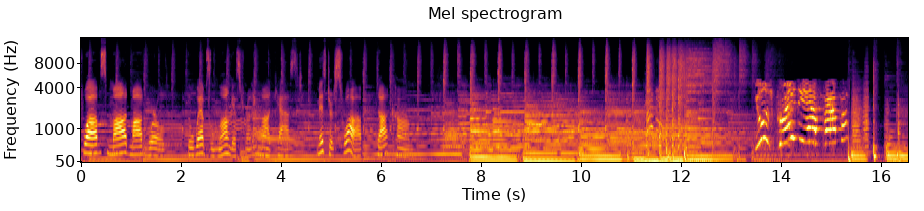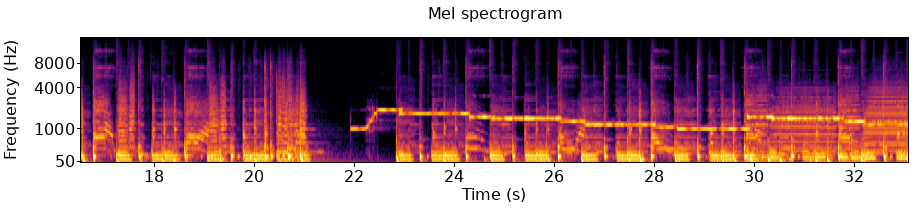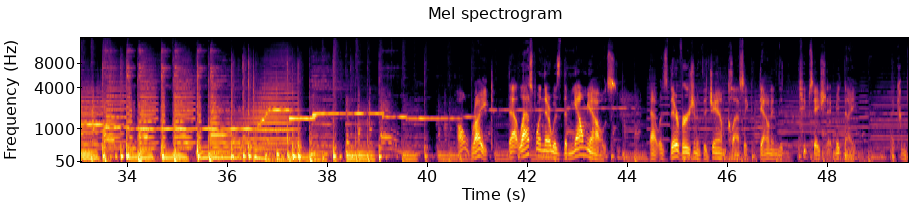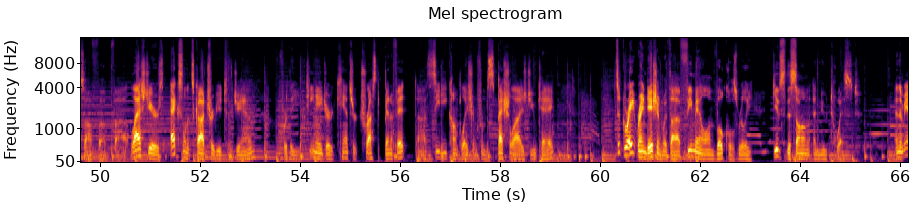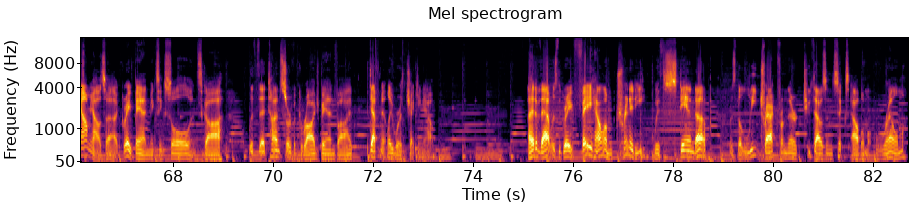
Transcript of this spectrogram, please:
Suave's Mod Mod World, the web's longest running modcast. MrSuave.com. That last one there was the Meow Meows. That was their version of the Jam classic down in the tube station at midnight. That comes off of uh, last year's excellent ska tribute to the Jam for the Teenager Cancer Trust benefit uh, CD compilation from Specialized UK. It's a great rendition with a uh, female on vocals, really gives the song a new twist. And the Meow Meows, a great band mixing soul and ska with at times sort of a garage band vibe. Definitely worth checking out. Ahead of that was the great Fay Hallam Trinity with Stand Up, it was the lead track from their 2006 album Realm.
